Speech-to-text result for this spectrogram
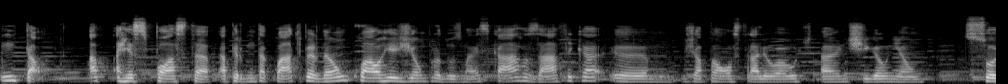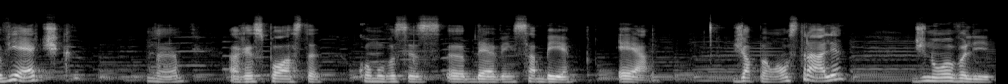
Então, a, resposta, a pergunta 4, perdão, qual região produz mais carros? África, um, Japão, Austrália ou a, a, antiga União Soviética, né? A resposta, como vocês uh, devem saber, é Japão, Austrália. De novo ali,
